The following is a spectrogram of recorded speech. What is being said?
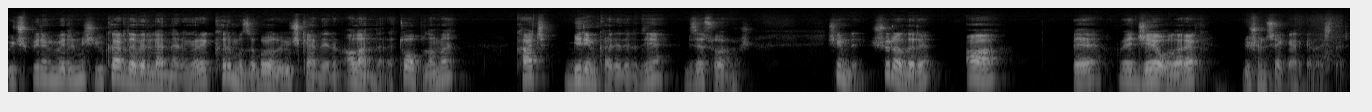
3 birim verilmiş. Yukarıda verilenlere göre kırmızı boyalı üçgenlerin alanları toplamı kaç birim karedir diye bize sormuş. Şimdi şuraları A, B ve C olarak düşünsek arkadaşlar.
